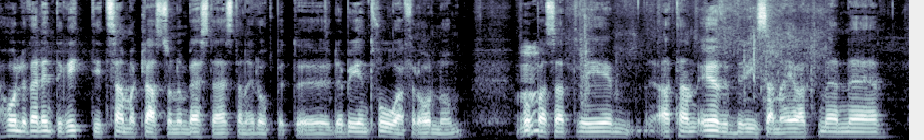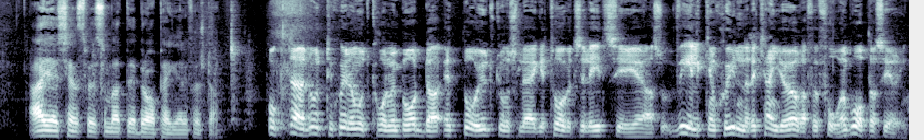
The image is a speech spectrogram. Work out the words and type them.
Håller väl inte riktigt samma klass som de bästa hästarna i loppet. Eh, det blir en tvåa för honom. Mm. Hoppas att, vi, att han överbevisar mig. Att, men äh, det känns väl som att det är bra pengar i första. Och där då till skillnad mot Kolmi Brodda, ett bra utgångsläge, Torvets elitserie. Alltså vilken skillnad det kan göra för att få en bra placering.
